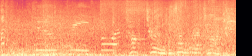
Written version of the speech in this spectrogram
Up, two, three, four. Top turret is under attack.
